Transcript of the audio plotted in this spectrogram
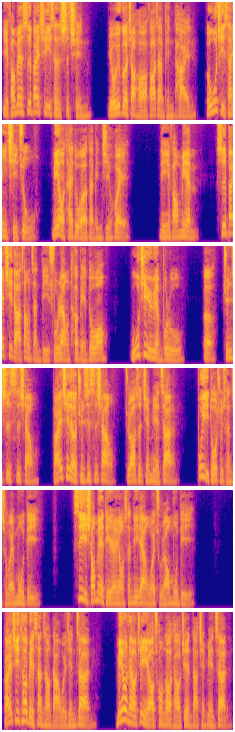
一方面是白起一生事情有一个较好的发展平台，而吴起三夷其主，没有太多的带兵机会。另一方面是白起打仗斩敌数量特别多。吴起远远不如。二、军事思想，白起的军事思想主要是歼灭战，不以夺取城池为目的，是以消灭敌人有生力量为主要目的。白起特别擅长打围歼战，没有条件也要创造条件打歼灭战。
